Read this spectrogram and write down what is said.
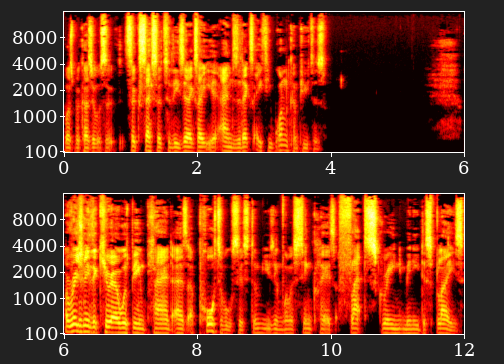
was because it was a successor to the ZX80 and ZX81 computers. Originally, the QL was being planned as a portable system using one of Sinclair's flat screen mini displays,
